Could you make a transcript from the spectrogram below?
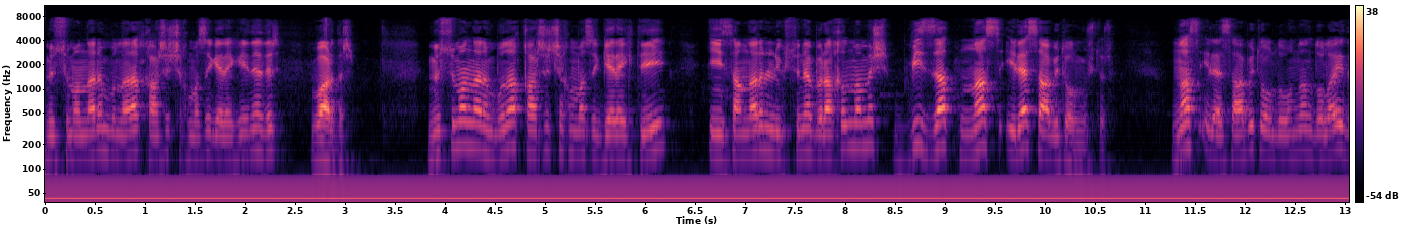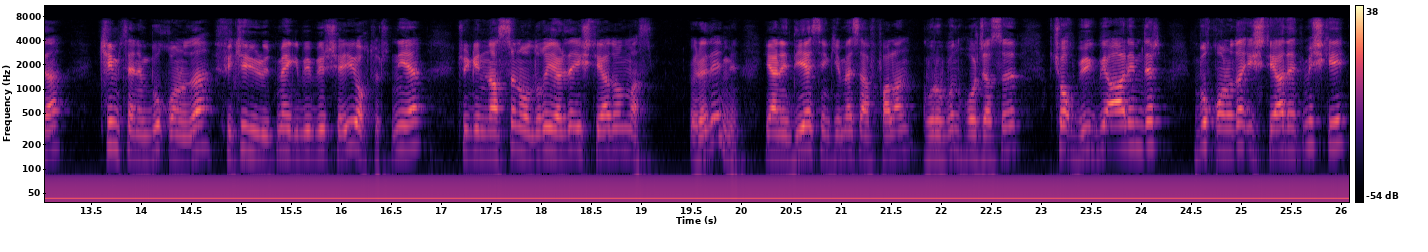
Müslümanların bunlara karşı çıkması gerektiği nedir? Vardır. Müslümanların buna karşı çıkması gerektiği insanların lüksüne bırakılmamış, bizzat nas ile sabit olmuştur. Nas ile sabit olduğundan dolayı da kimsenin bu konuda fikir yürütme gibi bir şeyi yoktur. Niye? Çünkü Nas'ın olduğu yerde iştihad olmaz. Öyle değil mi? Yani diyesin ki mesela falan grubun hocası çok büyük bir alimdir. Bu konuda iştihad etmiş ki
